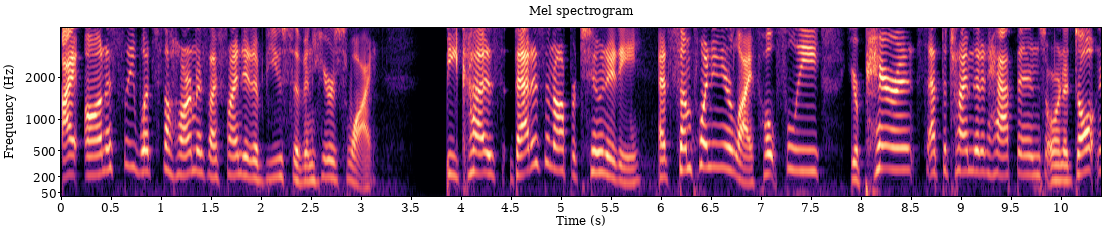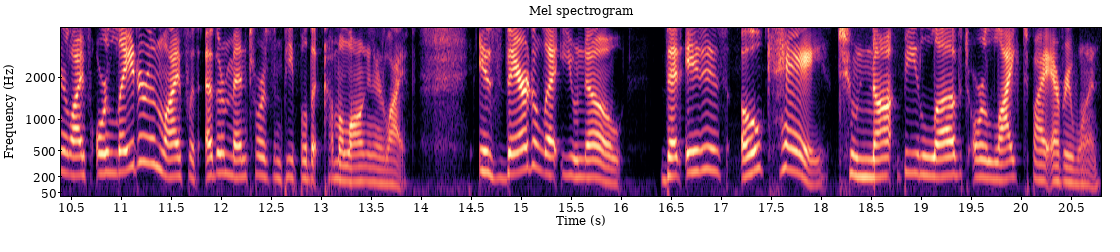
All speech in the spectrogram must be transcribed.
I honestly, what's the harm is I find it abusive, and here's why. Because that is an opportunity at some point in your life, hopefully your parents at the time that it happens, or an adult in your life, or later in life with other mentors and people that come along in your life, is there to let you know that it is okay to not be loved or liked by everyone,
